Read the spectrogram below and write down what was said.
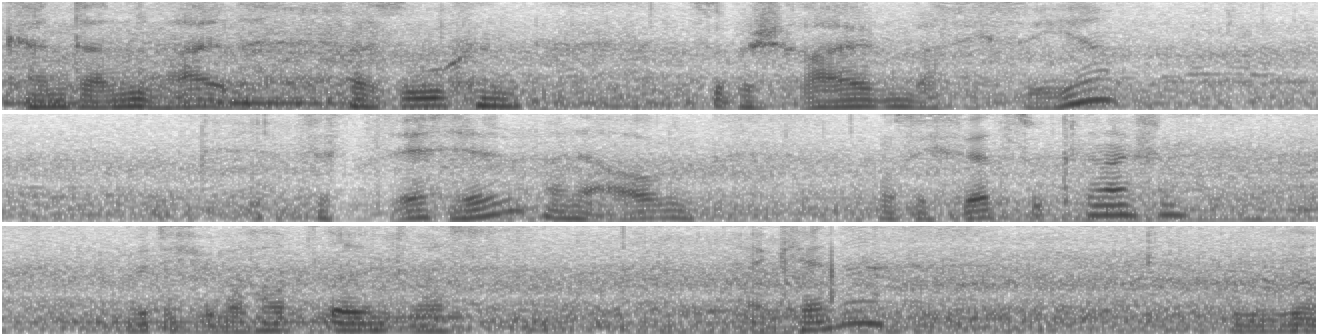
kann dann mal versuchen zu beschreiben, was ich sehe. Es ist sehr hell, meine Augen muss ich sehr zukneifen, damit ich überhaupt irgendwas erkenne. So,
